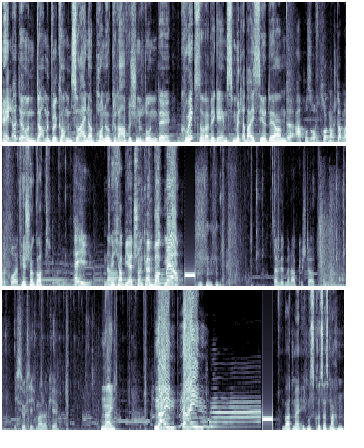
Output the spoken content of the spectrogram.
Hey Leute und damit willkommen zu einer pornografischen Runde Quick Survival Games. Mit dabei ist hier der Der Akkus auf Trocken am Start, meine Freunde. Fischergott. Hey! Na, Ich habe jetzt schon keinen Bock mehr. dann wird man abgestaubt. Ich such dich mal, okay? Nein. Nein, nein. Warte mal, ich muss kurz was machen.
